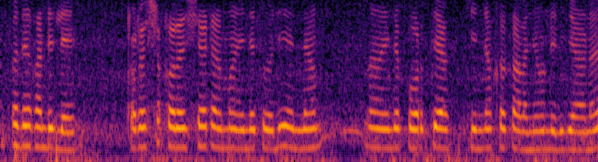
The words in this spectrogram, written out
അപ്പോൾ അത് കണ്ടില്ലേ? കുറേശ്ശെ കുറേശ്ശായിട്ട് അമ്മ അതിന്റെ തൊലിയെല്ലാം അതിന്റെ പുറത്തെ ആ സ്കിന്നൊക്കെ കളഞ്ഞുകൊണ്ടിരിക്കുകയാണ്.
